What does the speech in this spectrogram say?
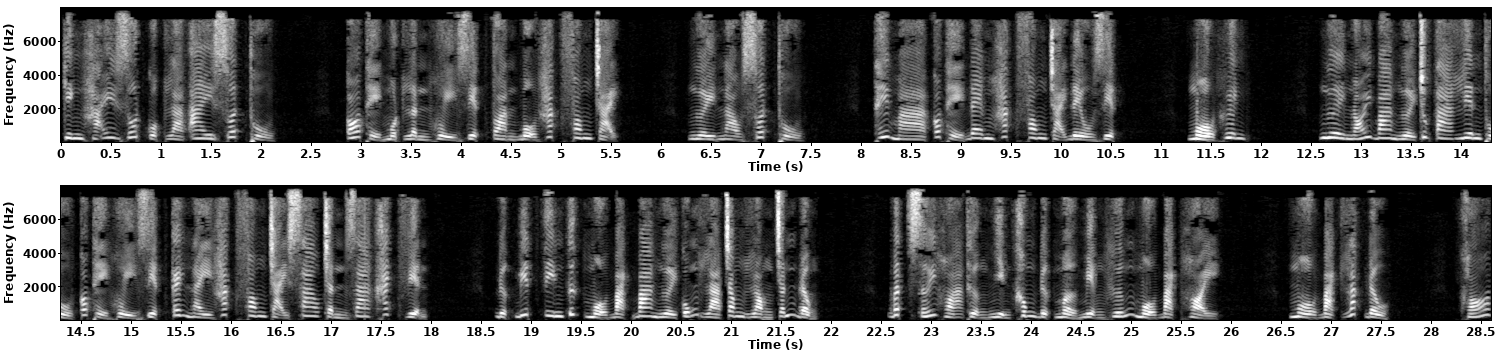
Kinh hãi rốt cuộc là ai xuất thủ. Có thể một lần hủy diệt toàn bộ hắc phong trại. Người nào xuất thủ. Thế mà có thể đem hắc phong trại đều diệt. Mộ huynh. Ngươi nói ba người chúng ta liên thủ có thể hủy diệt cái này hắc phong trại sao trần ra khách viện. Được biết tin tức mộ bạch ba người cũng là trong lòng chấn động. Bất giới hòa thượng nhìn không được mở miệng hướng mộ bạch hỏi. Mộ bạch lắc đầu. Khó.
